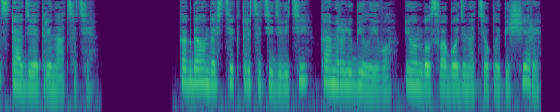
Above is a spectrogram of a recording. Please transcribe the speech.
стадия 13. Когда он достиг 39, камера любила его, и он был свободен от теплой пещеры,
